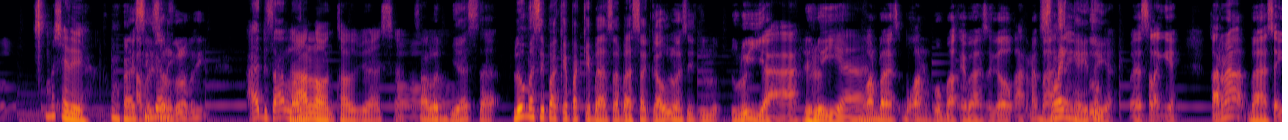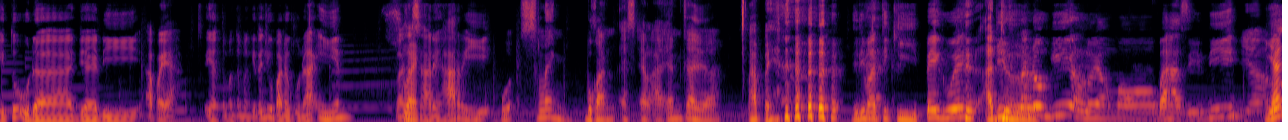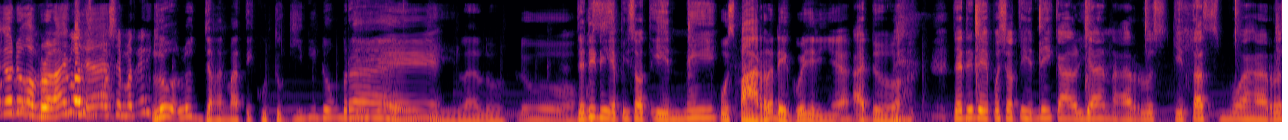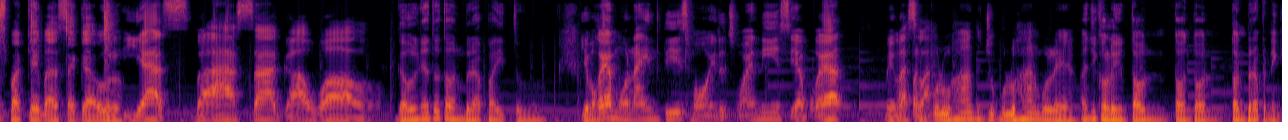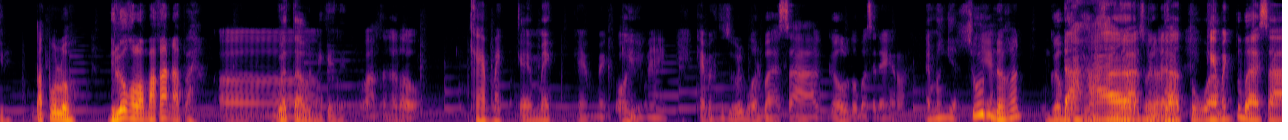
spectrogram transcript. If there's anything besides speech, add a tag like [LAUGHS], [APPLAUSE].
Masih ada ya? Apa Masih sih salon gaul apa sih? Ada salon. Salon, salon biasa. Oh. Salon biasa. Lu masih pakai-pakai bahasa-bahasa gaul gak sih dulu? Dulu iya. Dulu iya. Bukan bahasa bukan gue pakai bahasa gaul karena bahasa Slang ya itu, itu ya? bahasa slang ya. Karena bahasa itu udah jadi apa ya? Ya teman-teman kita juga pada gunain bahasa sehari-hari. Slang, bukan S L A N K ya. Apa ya? [LAUGHS] Jadi mati kipe gue. [LAUGHS] Aduh. Gitu dong Gil, lu yang mau bahas ini. Ya, lu- nggak, udah lu- ngobrol lu aja. harus materi. lu lu jangan mati kutu gini dong, Bray. Iya. Gila lu. Duh. Jadi pus- di episode ini puspare deh gue jadinya. Aduh. [LAUGHS] Jadi di episode ini kalian harus kita semua harus pakai bahasa gaul. Yes, bahasa gawal. Gaulnya tuh tahun berapa itu? Ya pokoknya mau 90s, mau itu 20s, ya pokoknya bebas lah. 80-an, 70-an boleh ya? Anjing kalau yang tahun tahun tahun tahun berapa nih gini? 40. Dulu kalau makan apa? Eh, Gue tahu nih kayaknya. Wah, nggak tahu. Kemek. Kemek. Kemek. Oh iya. Kemek. Kemek itu sebenarnya bukan bahasa gaul atau bahasa daerah. Emang ya? Sunda kan? Enggak, bukan Sunda, Sunda. Sunda tua. Kemek itu bahasa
